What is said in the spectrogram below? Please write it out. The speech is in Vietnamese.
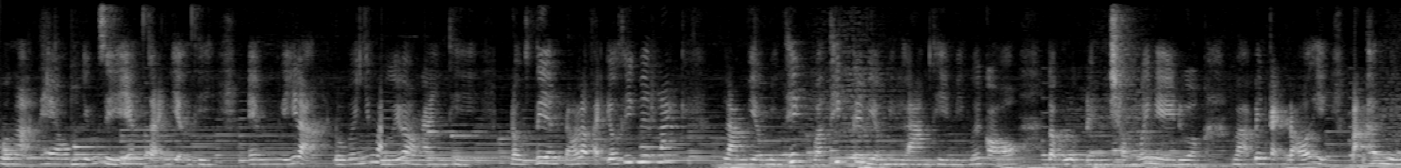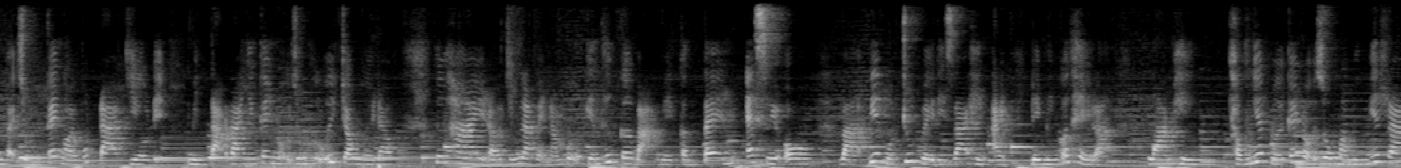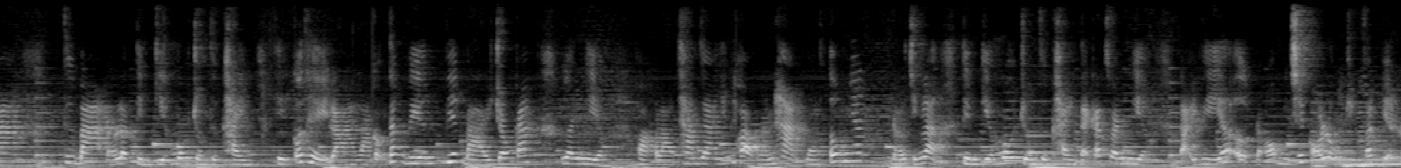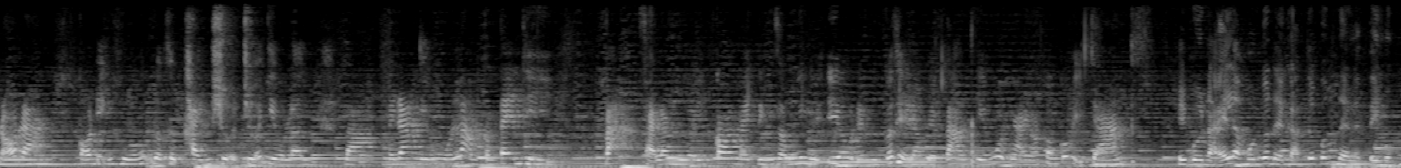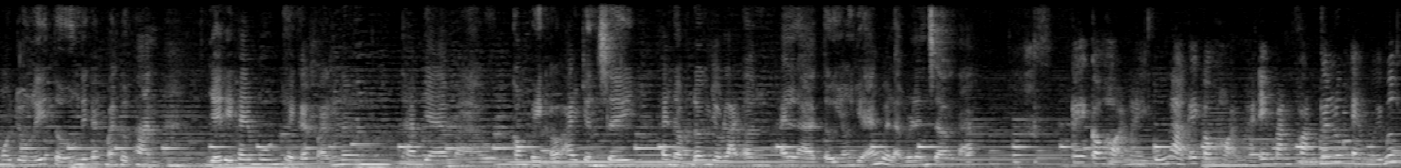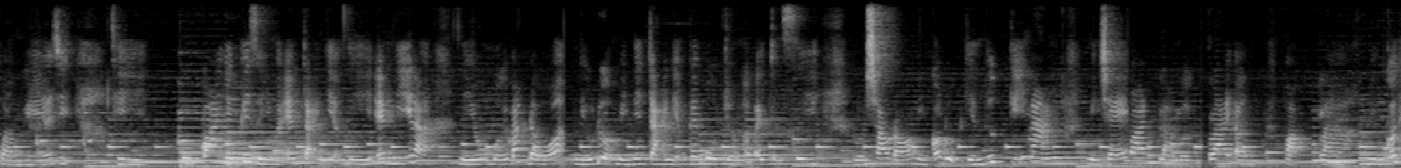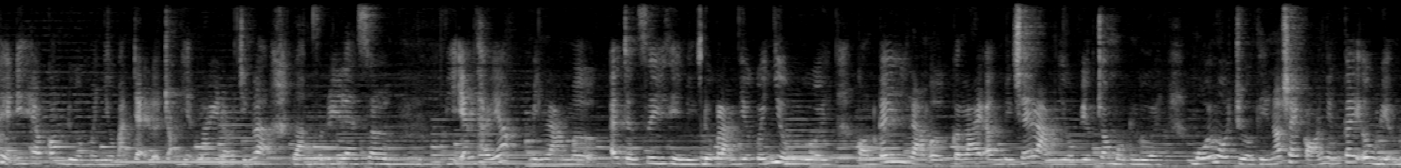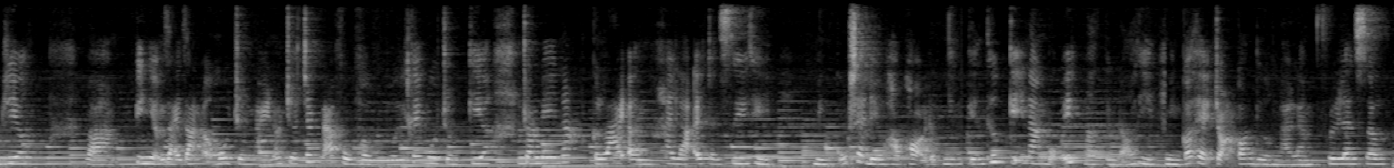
Vâng ạ, theo những gì em trải nghiệm thì em nghĩ là đối với những bạn mới vào ngành thì đầu tiên đó là phải yêu thích viết lách làm việc mình thích và thích cái việc mình làm thì mình mới có động lực để mình sống với nghề được. Và bên cạnh đó thì bản thân mình phải dùng cái ngòi bút đa chiều để mình tạo ra những cái nội dung hữu ích cho người đọc. Thứ hai đó chính là phải nắm vững kiến thức cơ bản về content SEO và biết một chút về design hình ảnh để mình có thể là làm hình thống nhất với cái nội dung mà mình viết ra thứ ba đó là tìm kiếm môi trường thực hành, thì có thể là làm cộng tác viên, viết bài cho các doanh nghiệp hoặc là tham gia những khóa học ngắn hạn và tốt nhất đó chính là tìm kiếm môi trường thực hành tại các doanh nghiệp. Tại vì ở đó mình sẽ có lộ trình phát triển rõ ràng, có định hướng được thực hành sửa chữa nhiều lần. Và ngoài ra nếu muốn làm content thì bạn phải là người coi máy tính giống như người yêu để mình có thể làm việc 8 tiếng một ngày mà không có bị chán thì vừa nãy là Moon có đề cập tới vấn đề là tìm một môi trường lý tưởng để các bạn thực hành. Vậy thì theo Moon thì các bạn nên tham gia vào công việc ở agency hay nộp đơn vào lion hay là tự nhận dự án về làm freelancer ta cái câu hỏi này cũng là cái câu hỏi mà em băn khoăn cái lúc em mới bước vào nghề đó chị. Thì qua những cái gì mà em trải nghiệm thì em nghĩ là nếu mới bắt đầu á, nếu được mình nên trải nghiệm cái môi trường ở agency, rồi sau đó mình có đủ kiến thức, kỹ năng, mình sẽ qua làm ở client, hoặc là mình có thể đi theo con đường mà nhiều bạn trẻ lựa chọn hiện nay, đó chính là làm freelancer. Vì em thấy á, mình làm ở agency thì mình được làm việc với nhiều người, còn cái làm ở client mình sẽ làm nhiều việc cho một người. Mỗi môi trường thì nó sẽ có những cái ưu điểm riêng và kinh nghiệm dài dặn ở môi trường này nó chưa chắc đã phù hợp với cái môi trường kia. Cho nên á, client hay là agency thì mình cũng sẽ đều học hỏi được những kiến thức, kỹ năng bổ ích và từ đó thì mình có thể chọn con đường là làm freelancer.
